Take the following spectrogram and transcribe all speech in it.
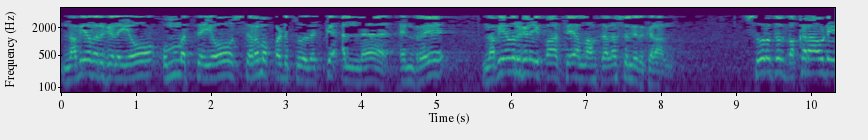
நபியவர்களையோ உம்மத்தையோ சிரமப்படுத்துவதற்கு அல்ல என்று நபியவர்களை பார்த்தே அல்லாஹ் தாலா சொல்லியிருக்கிறான். சூரத்துல் பக்கராவுடைய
